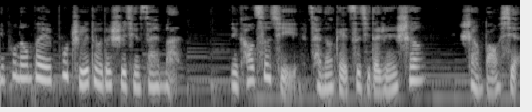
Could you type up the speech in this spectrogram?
你不能被不值得的事情塞满，你靠自己才能给自己的人生上保险。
